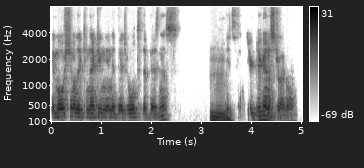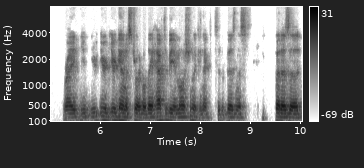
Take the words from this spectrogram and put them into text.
emotionally connecting the individual to the business, mm-hmm. you're, you're going to struggle, right? You, you're you're going to struggle. They have to be emotionally connected to the business but as a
